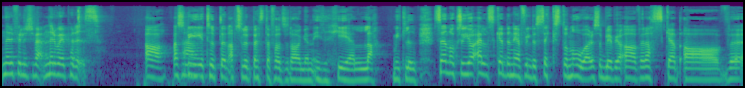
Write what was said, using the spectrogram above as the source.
När du fyller 25, när du var i Paris. Ja, alltså det är typ den absolut bästa födelsedagen i hela mitt liv. Sen också, jag älskade när jag fyllde 16 år så blev jag överraskad av eh,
